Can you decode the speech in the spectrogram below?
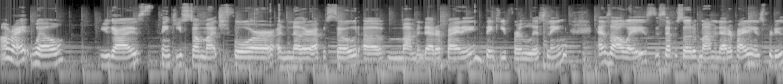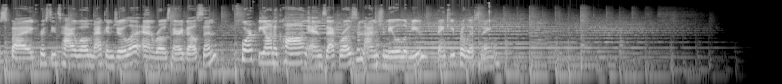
All right, well, you guys. Thank you so much for another episode of Mom and Dad Are Fighting. Thank you for listening. As always, this episode of Mom and Dad Are Fighting is produced by Kristie Taiwo-Makanjuola and Rosemary Belson. For Fiona Kong and Zak Rosen, I'm Jamilah Lemieux. Thank you for listening.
